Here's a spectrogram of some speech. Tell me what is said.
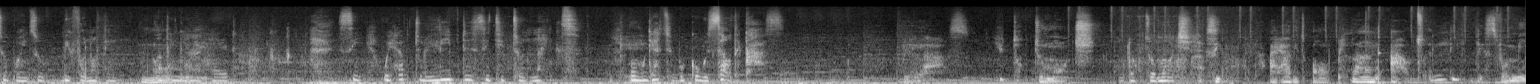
2.2, big for nothing. No nothing in problem. our head. See, we have to leave the city tonight. When we get to Boko, we sell the cars. Relax. You talk too much. Don't talk too much. See, I have it all planned out. Leave this for me.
